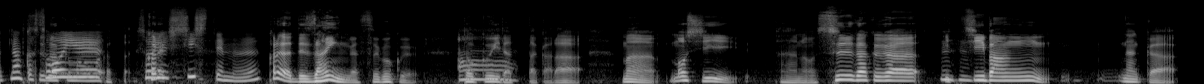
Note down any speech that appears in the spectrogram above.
うなんかそういうそういう彼システム？彼はデザインがすごく得意だったからまあもしあの数学が一番なんか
